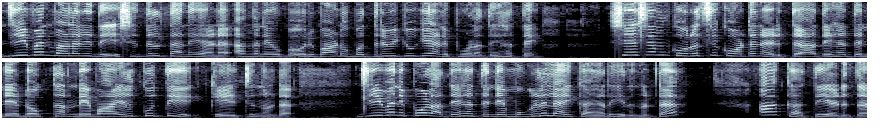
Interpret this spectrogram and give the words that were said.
ജീവൻ വളരെ ദേഷ്യത്തിൽ തന്നെയാണ് അങ്ങനെ ഒരുപാട് ഉപദ്രവിക്കുകയാണ് ഇപ്പോൾ അദ്ദേഹത്തെ. ശേഷം കുറച്ച് കോട്ടൺ എടുത്ത് അദ്ദേഹത്തിന്റെ ഡോക്ടറിന്റെ വായിൽ കുത്തി കയറ്റുന്നുണ്ട് ജീവൻ ഇപ്പോൾ അദ്ദേഹത്തിന്റെ മുകളിലായി കയറിയിരുന്നിട്ട് ആ കത്തിയെടുത്ത്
